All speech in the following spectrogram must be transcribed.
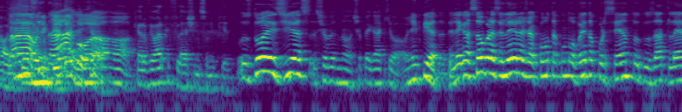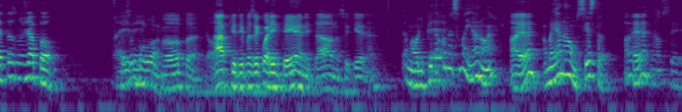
Ah, a Olimpíada é Felicidade, boa. aqui, ó, ó. Quero ver o arco e flecha nessa Olimpíada. Os dois dias. Deixa eu ver. Não, deixa eu pegar aqui, ó. Olimpíada. Delegação brasileira já conta com 90% dos atletas no Japão. Aí Coisa vem boa. aqui. Opa. Ó. Ah, porque tem que fazer quarentena e tal, não sei o que, né? É, mas a Olimpíada começa amanhã, não é? Ah, é? Amanhã não, sexta. Ah, é? Não sei.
